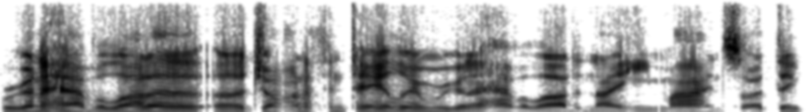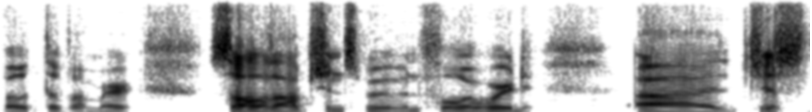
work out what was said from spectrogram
we're going to have a lot of uh, Jonathan Taylor and we're going to have a lot of Nyheim Hines. So I think both of them are solid options moving forward. Uh, just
